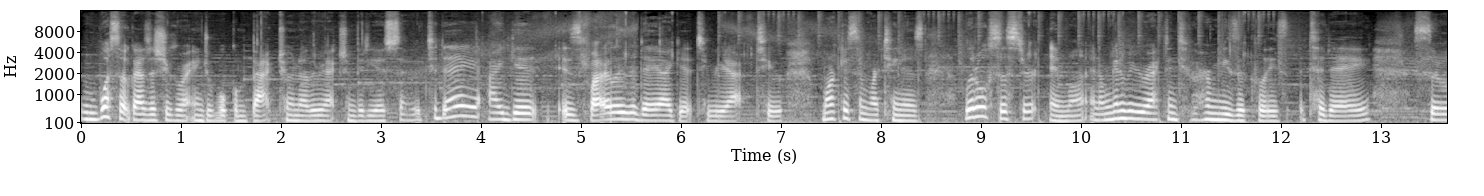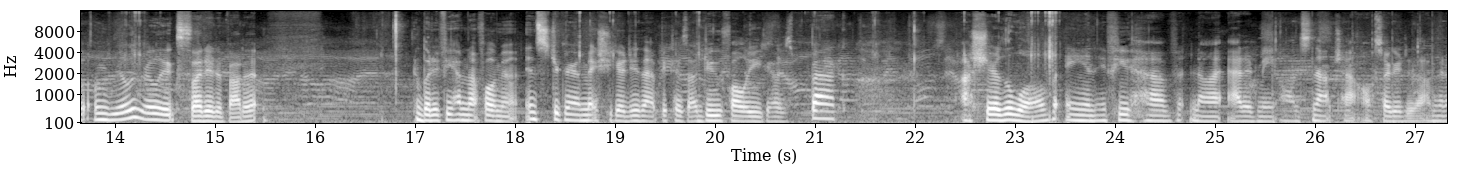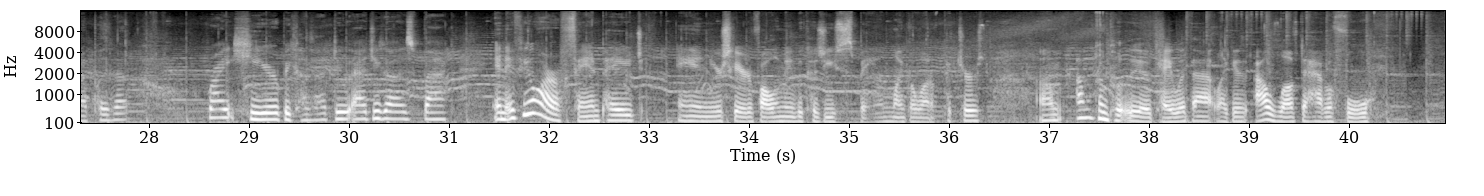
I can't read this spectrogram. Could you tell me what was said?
What's up guys, it's your girl Angel. Welcome back to another reaction video. So today I get, is finally the day I get to react to Marcus and Martinus's little sister Emma and I'm going to be reacting to her musicals today. So I'm really, really excited about it. But if you have not followed me on Instagram, make sure you go do that because I do follow you guys back. I share the love and if you have not added me on Snapchat, also go do that. I'm going to put that right here because I do add you guys back. And if you are a fan page and you're scared to follow me because you spam like a lot of pictures, um, I'm completely okay with that. Like I love to have a full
